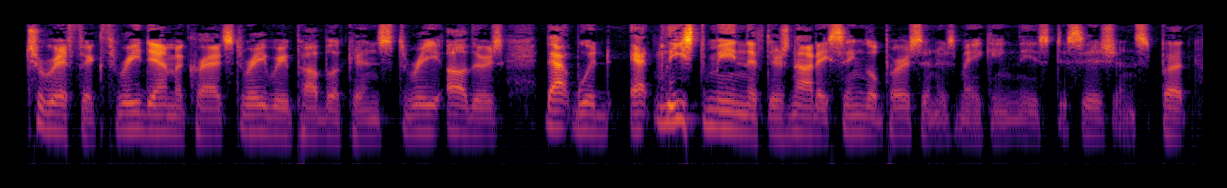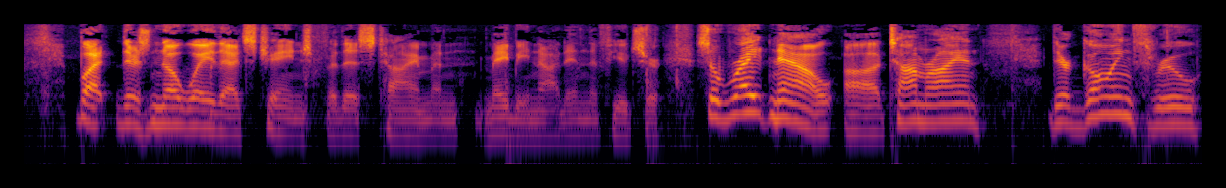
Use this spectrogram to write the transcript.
terrific. Three Democrats, three Republicans, three others. That would at least mean that there's not a single person who's making these decisions. But, but there's no way that's changed for this time, and maybe not in the future. So right now, uh, Tom Ryan, they're going through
